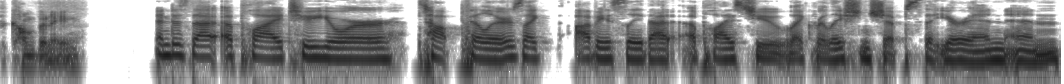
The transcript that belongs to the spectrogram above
the company. And does that apply to your top pillars? Like obviously that applies to like relationships that you're in and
